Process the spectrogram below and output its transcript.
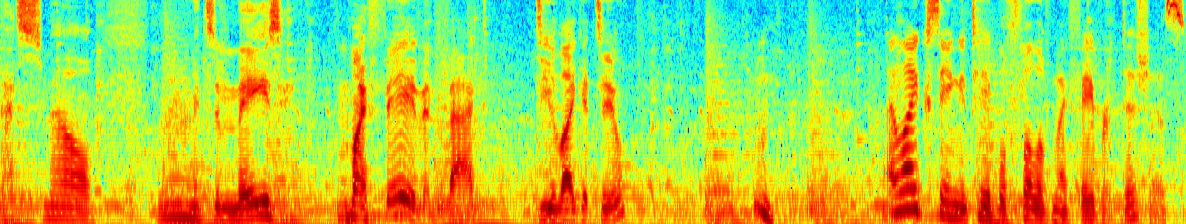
That smell, mm, it's amazing. My fave, in fact. Do you like it too? I like seeing a table full of my favorite dishes.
